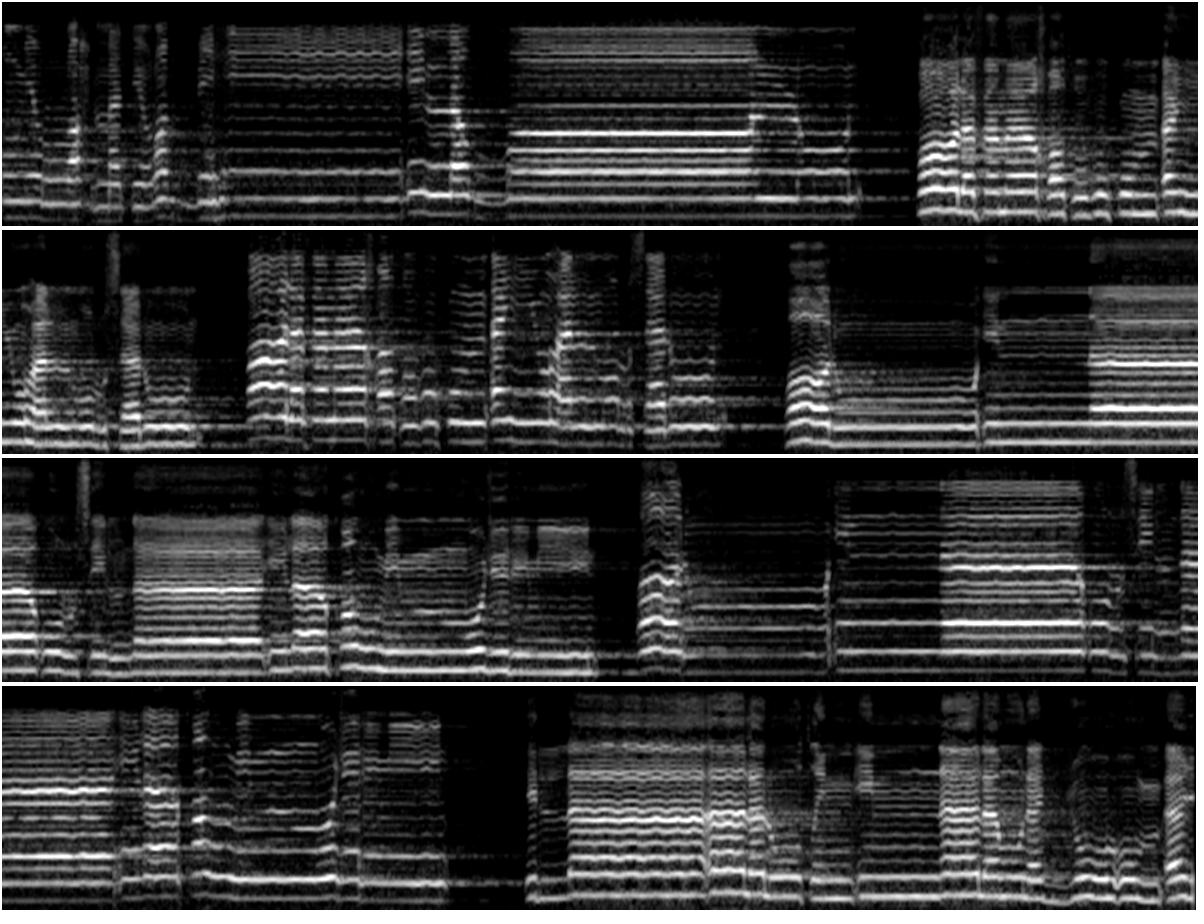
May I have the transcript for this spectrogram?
يقنط من رحمة ربه إلا الضالون. قال فما خطبكم أيها المرسلون؟ قال فما خطبكم أيها المرسلون؟ قالوا إنا أرسلنا إلى قوم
